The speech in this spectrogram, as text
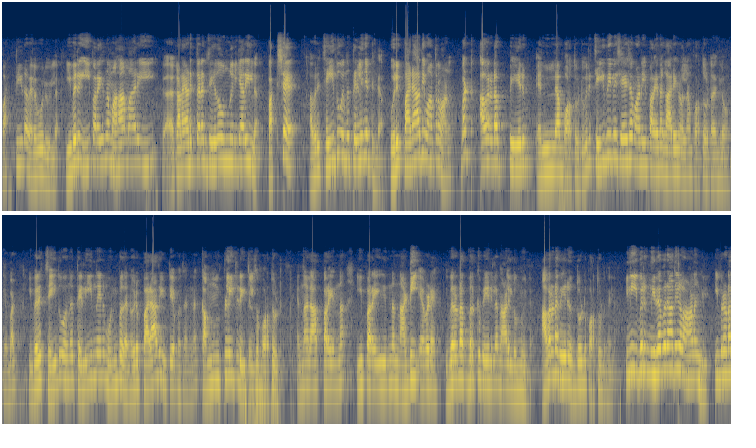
പട്ടിയുടെ വില പോലും ഇല്ല ഇവർ ഈ പറയുന്ന മഹാമാരി ഈ കടയാടിത്തരം ചെയ്തോ ഒന്നും എനിക്കറിയില്ല. പക്ഷേ അവർ ചെയ്തു എന്ന് തെളിഞ്ഞിട്ടില്ല. ഒരു പരാതി മാത്രമാണ്. ബട്ട് അവരുടെ പേരും എല്ലാം പുറത്തു വിട്ടു. ഇവർ ചെയ്തതിന് ശേഷമാണ് ഈ പറയുന്ന കാര്യങ്ങളെല്ലാം പുറത്തു വിട്ടതെങ്കിൽ ഓക്കെ ബട്ട് ഇവർ ചെയ്തു എന്ന് തെളിയുന്നതിന് മുൻപ് തന്നെ ഒരു പരാതി കിട്ടിയപ്പോൾ തന്നെ കംപ്ലീറ്റ് ഡീറ്റെയിൽസ് പുറത്തു വിട്ടു. എന്നാൽ ആ പറയുന്ന ഈ പറയുന്ന നടി എവിടെ? ഇവരുടെ ഇവർക്ക് പേരില്ല നാളിൽ ഒന്നുമില്ല. അവരുടെ പേര് എന്തുകൊണ്ട് പുറത്തുവിടുന്നില്ല? ഇനി ഇവർ നിരപരാധികളാണെങ്കിൽ ഇവരുടെ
